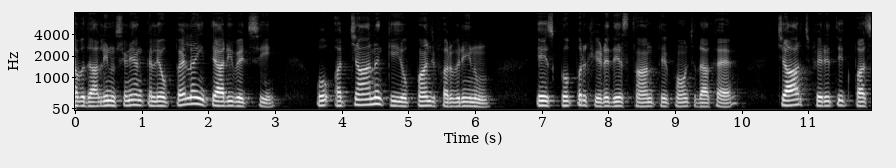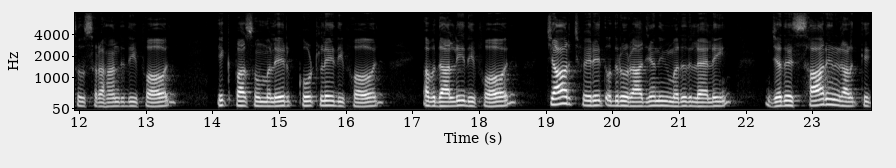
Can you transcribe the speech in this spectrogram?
ਅਬਦਾਲੀ ਨੂੰ ਸੁਣਿਆ ਕੱਲਿਓ ਪਹਿਲਾਂ ਹੀ ਤਿਆਰੀ ਵਿੱਚ ਸੀ। ਉਹ ਅਚਾਨਕ ਹੀ ਉਹ 5 ਫਰਵਰੀ ਨੂੰ ਇਸ ਕੋਪਰ ਖੇੜੇ ਦੇ ਸਥਾਨ ਤੇ ਪਹੁੰਚਦਾ ਹੈ। ਚਾਰ ਚਫੇਰੇ ਤੇ ਇੱਕ ਪਾਸੋਂ ਸਰਹੰਦ ਦੀ ਫੌਜ ਇੱਕ ਪਾਸੋਂ ਮਲੇਰ ਕੋਟਲੇ ਦੀ ਫੌਜ, ਅਬਦਾਲੀ ਦੀ ਫੌਜ, ਚਾਰ ਚਫੇਰੇ ਤੋਂ ਉਧਰੋਂ ਰਾਜਿਆਂ ਦੀ ਵੀ ਮਦਦ ਲੈ ਲਈ। ਜਦੋਂ ਸਾਰਿਆਂ ਨੇ ਰਲ ਕੇ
